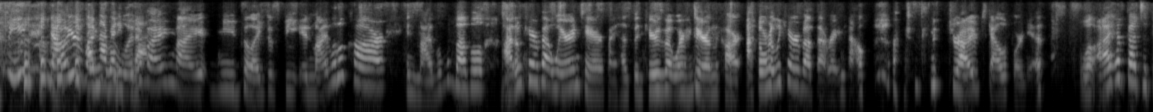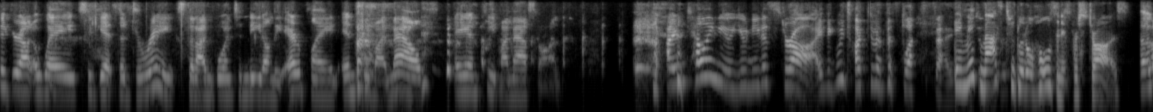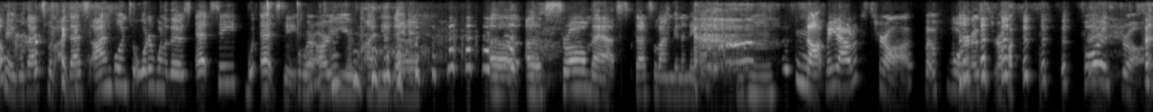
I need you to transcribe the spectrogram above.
See, now you're like I'm not ready solidifying my need to like just be in my little car, in my little bubble. I don't care about wear and tear. My husband cares about wear and tear on the car. I don't really care about that right now. I'm just gonna drive to California. Well, I have got to figure out a way to get the drinks that I'm going to need on the airplane into my mouth and keep my mask on. I'm telling you, you need a straw. I think we talked about this last time. They make masks with little holes in it for straws. Okay, well that's what I, that's I'm going to order one of those Etsy. Etsy, where are you? I need a a, a straw mask. That's what I'm going to need. Mhm. not made out of straw, but for a straw. For a straw.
